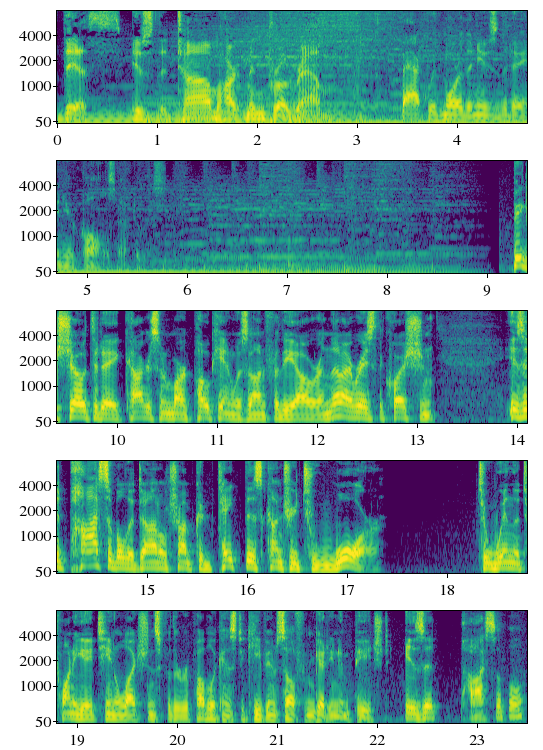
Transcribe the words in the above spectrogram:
This is the Thom Hartmann Program. Back with more of the news of the day and your calls after this. Big show today. Congressman Mark Pocan was on for the hour, and then I raised the question is it possible that Donald Trump could take this country to war to win the 2018 elections for the Republicans to keep himself from getting impeached? Is it possible?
